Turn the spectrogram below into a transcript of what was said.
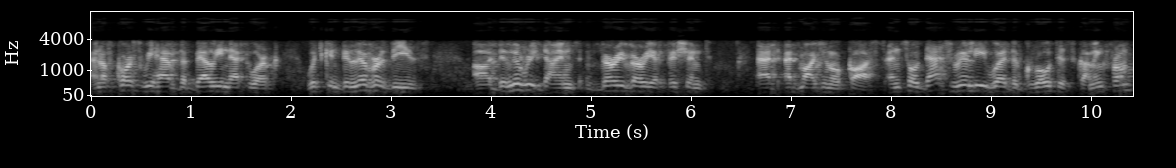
And of course, we have the belly network, which can deliver these Uh, delivery times very, very efficient at marginal cost. And so that's really where the growth is coming from.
